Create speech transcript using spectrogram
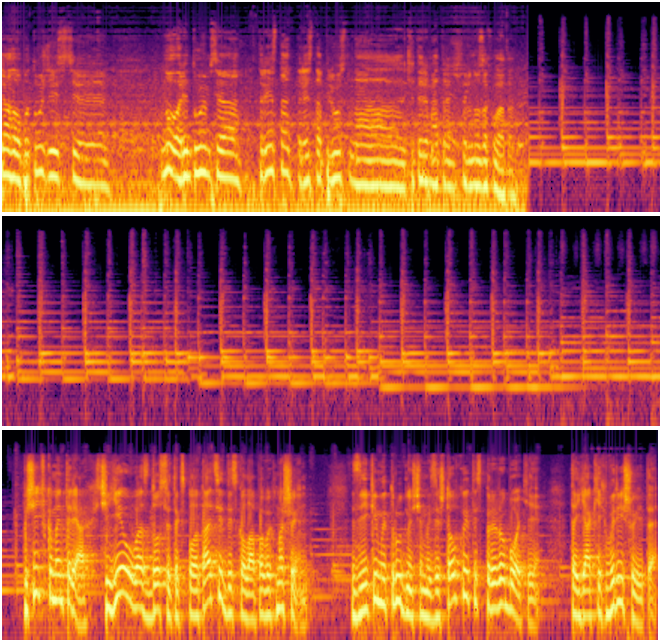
тягова потужність. е, Ну, орієнтуємося 300-300 плюс на 4 метри ширину захвату. Пишіть в коментарях, чи є у вас досвід експлуатації дисколапових машин, з якими труднощами зіштовхуєтесь при роботі та як їх вирішуєте.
